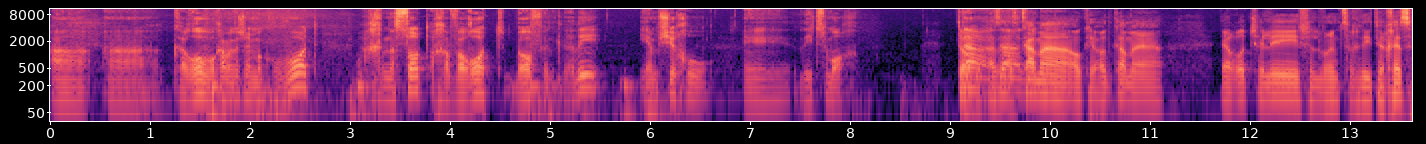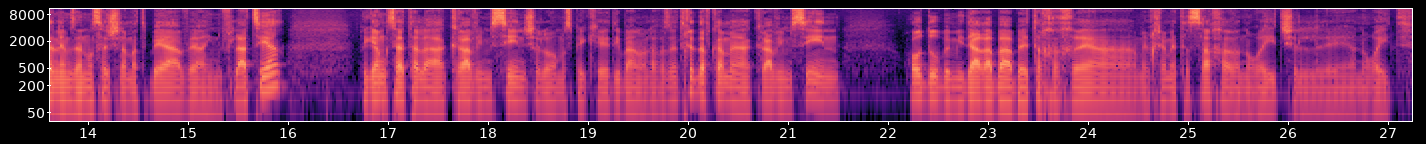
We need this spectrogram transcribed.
ה- הקרוב, או חמש השנים הקרובות, הכנסות החברות באופן כללי ימשיכו אה, לצמוח. טוב, זה- אז, זה- אז זה- כמה, אוקיי, עוד כמה הערות שלי, של דברים שצריך להתייחס אליהם, זה הנושא של המטבע והאינפלציה, וגם קצת על הקרב עם סין, שלא מספיק אה, דיברנו עליו. אז נתחיל דווקא מהקרב עם סין. הודו במידה רבה, בטח אחרי מלחמת הסחר הנוראית של, אה, הנוראית,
